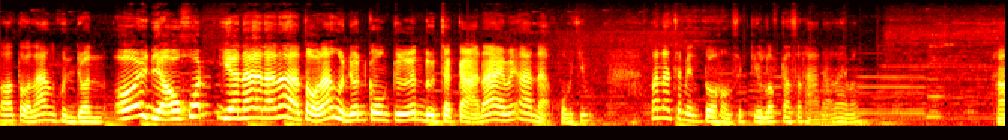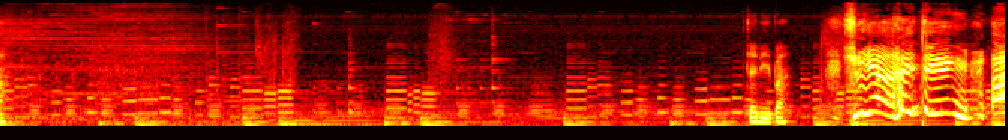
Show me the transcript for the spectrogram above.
รอตัวร่างหุ่นยนต์ โอ้ยเดี๋ยวโคตรเกียร์นะนนั้นะตัวร่างหุ่นยนต์โกงเกินดูดจักราได้ไม่อันอะ ผมคิดว่าน่าจะเป็นตัวของสกิลลบการสถานะได้มั้ง ฮะ ใจดีปะเชี่ยให้จริงอ้า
